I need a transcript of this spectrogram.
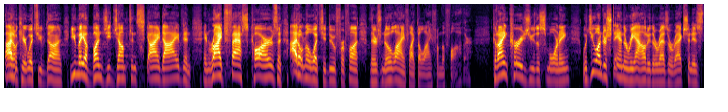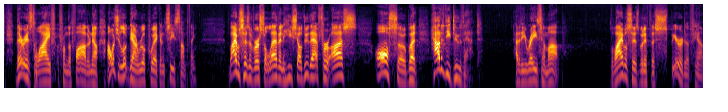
I don't care what you've done. You may have bungee jumped and skydived and, and ride fast cars, and I don't know what you do for fun. There's no life like the life from the Father. Could I encourage you this morning? Would you understand the reality of the resurrection is there is life from the Father? Now, I want you to look down real quick and see something. The Bible says in verse 11, He shall do that for us also. But how did He do that? How did He raise Him up? The Bible says, But if the Spirit of Him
